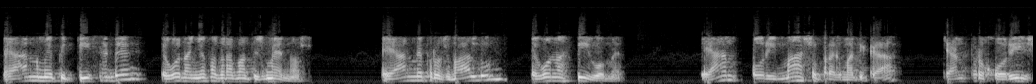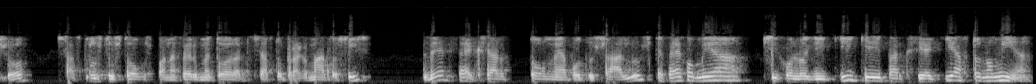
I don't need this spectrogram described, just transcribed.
Εάν με επιτίθενται, εγώ να νιώθω δραματισμένος. Εάν με προσβάλλουν, εγώ να θίγομαι. Εάν οριμάσω πραγματικά και αν προχωρήσω σε αυτούς τους στόχους που αναφέρουμε τώρα της αυτοπραγμάτωσης δεν θα εξαρτώμαι από τους άλλους και θα έχω μια ψυχολογική και υπαρξιακή αυτονομία.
